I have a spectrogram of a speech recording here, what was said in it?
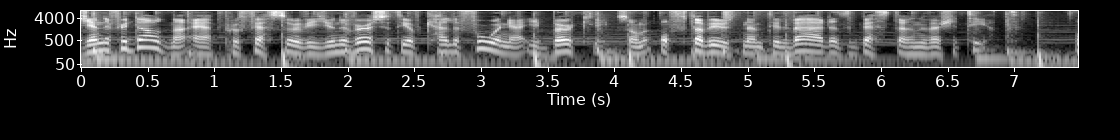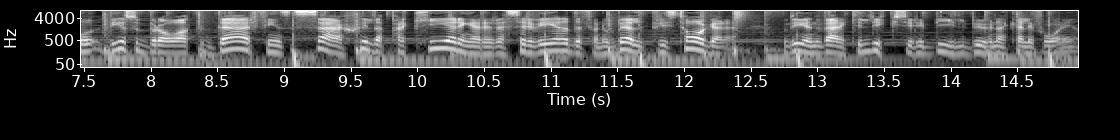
Jennifer Doudna är professor vid University of California i Berkeley som ofta blir utnämnd till världens bästa universitet. Och det är så bra att där finns särskilda parkeringar reserverade för nobelpristagare. Och det är en verklig lyx i det bilburna Kalifornien.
